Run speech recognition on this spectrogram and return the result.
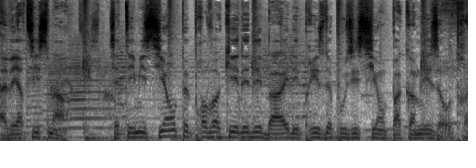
Avertissement. Cette émission peut provoquer des débats et des prises de position pas comme les autres.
